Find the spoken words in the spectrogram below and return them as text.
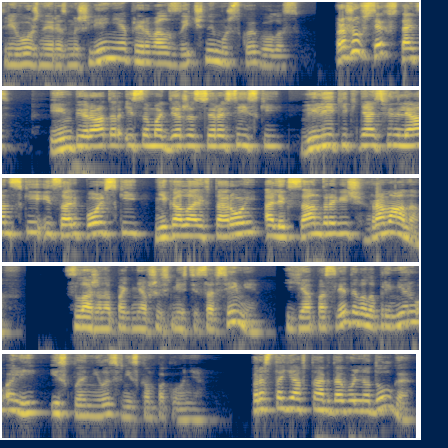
Тревожные размышления прервал зычный мужской голос. «Прошу всех встать! Император и самодержец Всероссийский, великий князь Финляндский и царь Польский Николай II Александрович Романов!» Слаженно поднявшись вместе со всеми, я последовала примеру Али и склонилась в низком поклоне. Простояв так довольно долго,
